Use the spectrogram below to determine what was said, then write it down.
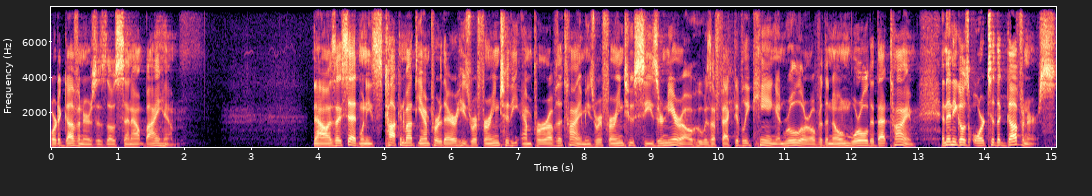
or to governors as those sent out by him. Now, as I said, when he's talking about the emperor there, he's referring to the emperor of the time. He's referring to Caesar Nero, who was effectively king and ruler over the known world at that time. And then he goes, or to the governors.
